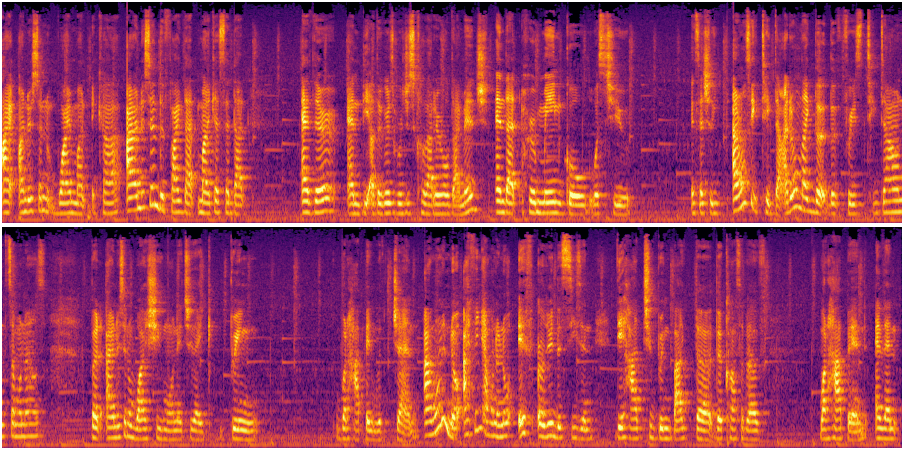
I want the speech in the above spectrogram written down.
I understand why Monica, I understand the fact that Monica said that Heather and the other girls were just collateral damage and that her main goal was to essentially I don't say take down I don't like the the phrase take down someone else but I understand why she wanted to like bring what happened with Jen I want to know I think I want to know if earlier this season they had to bring back the the concept of what happened and then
